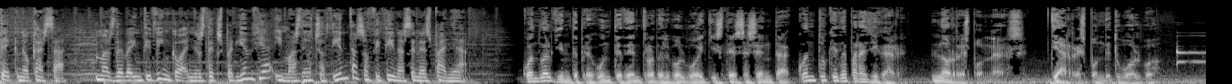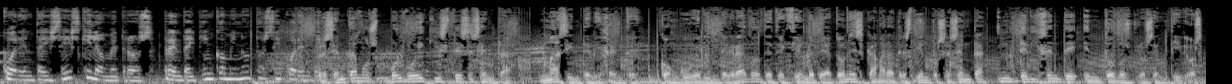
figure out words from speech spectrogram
Tecnocasa, más de 25 años de experiencia y más de 800 oficinas en España. Cuando alguien te pregunte dentro del Volvo XT60 cuánto queda para llegar, no respondas. Ya responde tu Volvo. 46 kilómetros, 35 minutos y 40. Presentamos Volvo XT60, más inteligente. Con Google integrado, detección de peatones, cámara 360, inteligente en todos los sentidos.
